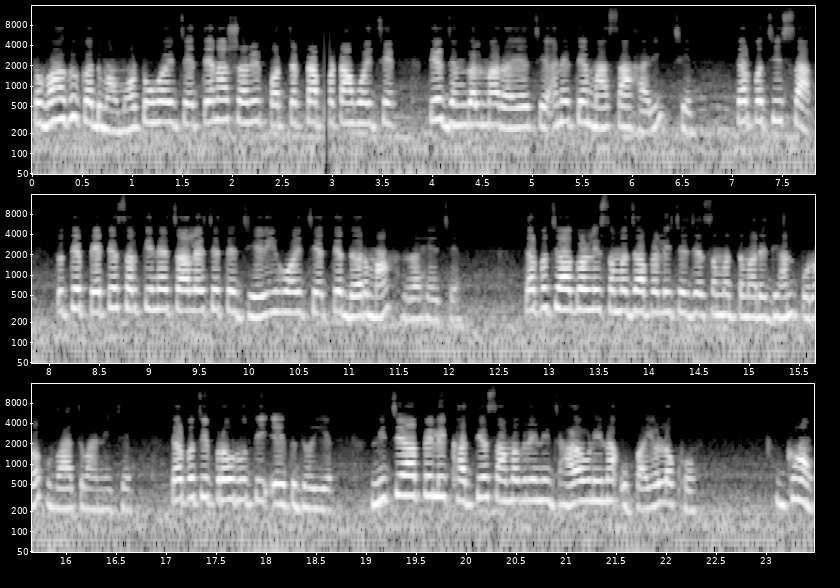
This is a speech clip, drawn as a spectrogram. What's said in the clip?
તો વાઘ કદમાં મોટું હોય છે, તેના શરીર પર ચટ્ટાપટા હોય છે, તે જંગલમાં રહે છે અને તે માંસાહારી છે. ત્યાર પછી સાપ તો તે પેટે સરકીને ચાલે છે, તે ઝેરી હોય છે, તે દરમાં રહે છે. ત્યાર પછી આગળની સમજ આપેલી છે, જે સમજ તમારે ધ્યાનપૂર્વક વાંચવાની છે. ત્યાર પછી પ્રવૃત્તિ એક જોઈએ. નીચે આપેલી ખાદ્ય સામગ્રીની જાળવણીના ઉપાયો લખો. ઘઉં,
